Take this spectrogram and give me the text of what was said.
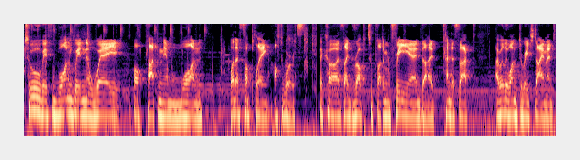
2 with one win away of Platinum 1, but I stopped playing afterwards because I dropped to Platinum 3 and I kinda sucked. I really wanted to reach Diamond.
